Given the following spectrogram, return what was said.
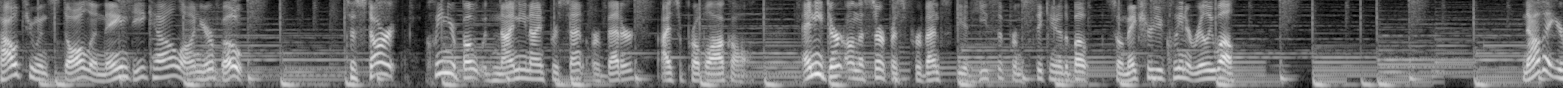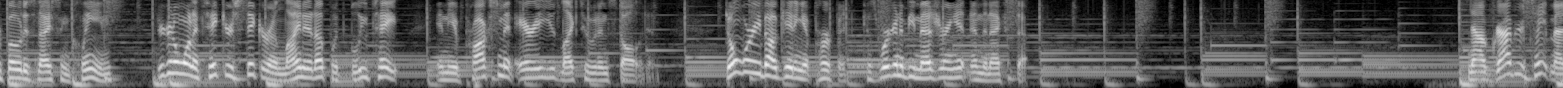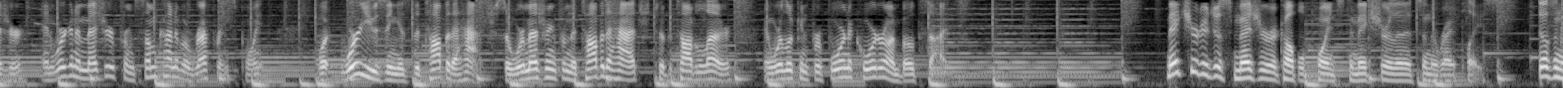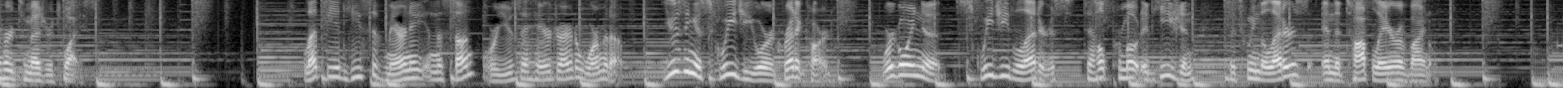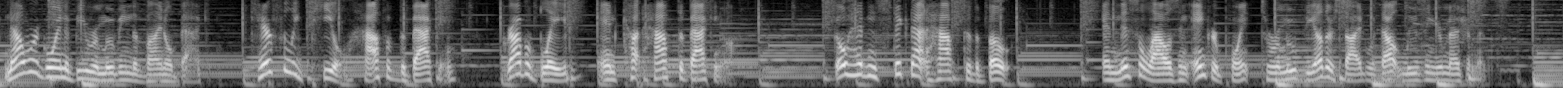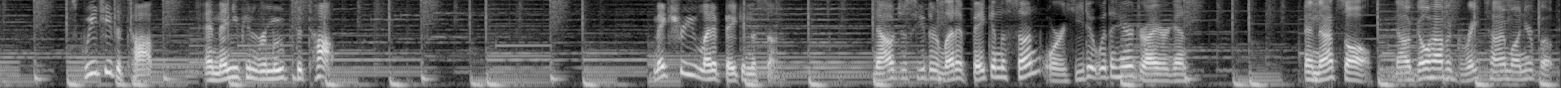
How to install a name decal on your boat. To start, clean your boat with 99% or better isopropyl alcohol. Any dirt on the surface prevents the adhesive from sticking to the boat, so make sure you clean it really well. Now that your boat is nice and clean, you're going to want to take your sticker and line it up with blue tape in the approximate area you'd like to install it in. Don't worry about getting it perfect, because we're going to be measuring it in the next step. Now grab your tape measure and we're gonna measure from some kind of a reference point. What we're using is the top of the hatch. So we're measuring from the top of the hatch to the top of the letter and we're looking for four and a quarter on both sides. Make sure to just measure a couple points to make sure that it's in the right place. Doesn't hurt to measure twice. Let the adhesive marinate in the sun or use a hairdryer to warm it up. Using a squeegee or a credit card, we're going to squeegee the letters to help promote adhesion between the letters and the top layer of vinyl. Now we're going to be removing the vinyl back. Carefully peel half of the backing, grab a blade, and cut half the backing off. Go ahead and stick that half to the boat, and this allows an anchor point to remove the other side without losing your measurements. Squeegee the top, and then you can remove the top. Make sure you let it bake in the sun. Now just either let it bake in the sun or heat it with a hair dryer again. And that's all. Now go have a great time on your boat.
